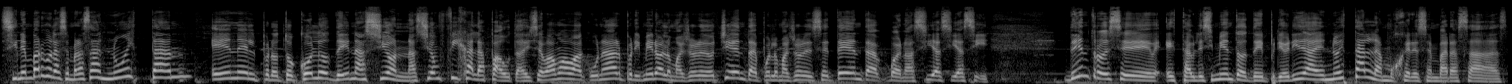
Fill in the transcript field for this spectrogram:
Sin embargo, las embarazadas no están en el protocolo de Nación. Nación fija las pautas. Dice, vamos a vacunar primero a los mayores de 80, después a los mayores de 70, bueno, así, así, así. Dentro de ese establecimiento de prioridades no están las mujeres embarazadas.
